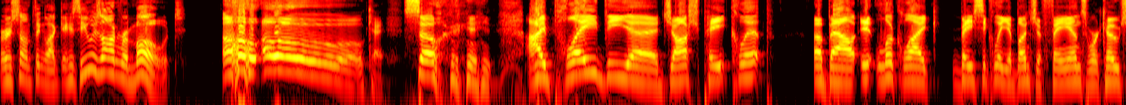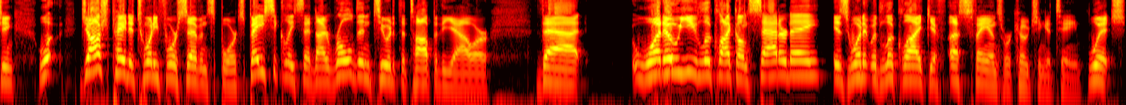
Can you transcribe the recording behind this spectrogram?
or something like because he was on remote. Oh, oh, oh, oh, oh, okay. So I played the uh, Josh Pate clip about it looked like basically a bunch of fans were coaching. What Josh Pate at 24/7 Sports basically said, and I rolled into it at the top of the hour that what OU looked like on Saturday is what it would look like if us fans were coaching a team, which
